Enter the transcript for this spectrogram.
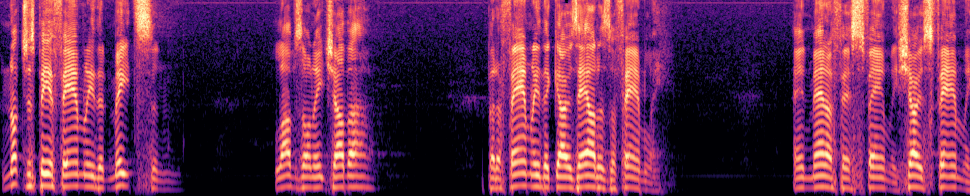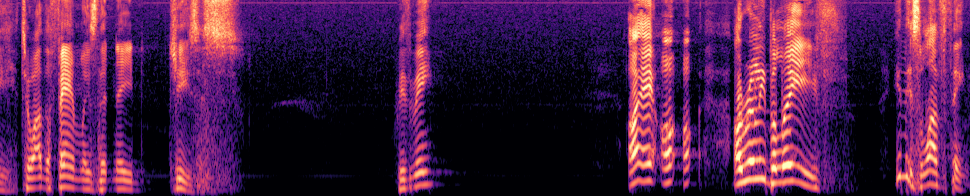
And Not just be a family that meets and loves on each other, but a family that goes out as a family and manifests family, shows family to other families that need Jesus. With me? I, I, I really believe in this love thing.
